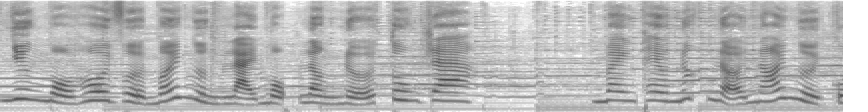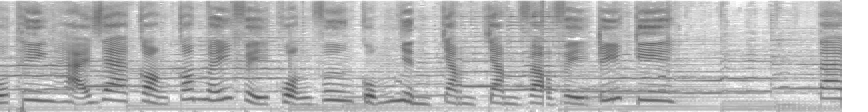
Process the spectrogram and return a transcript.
Nhưng mồ hôi vừa mới ngừng lại một lần nữa tuôn ra. Mang theo nước nở nói người của thiên hải gia còn có mấy vị quận vương cũng nhìn chầm chầm vào vị trí kia. Ta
